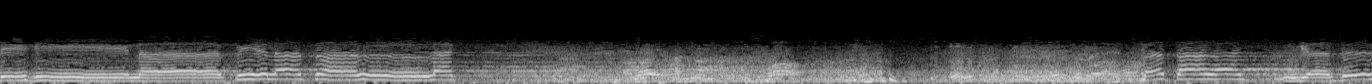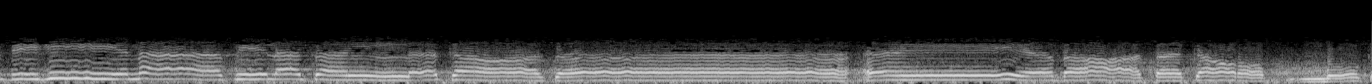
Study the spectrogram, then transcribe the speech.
به نافلة لك. فتهجد به نافلة لك عسى أن يبعثك ربك. ربك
